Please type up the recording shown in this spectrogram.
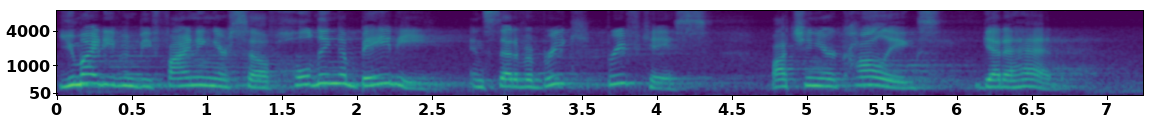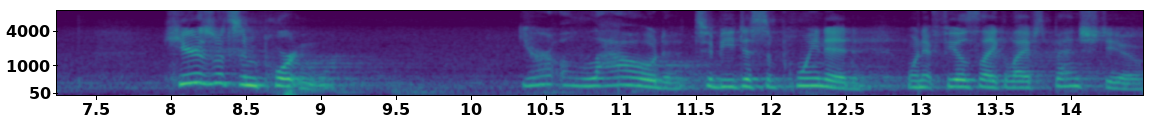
You might even be finding yourself holding a baby instead of a briefcase, watching your colleagues get ahead. Here's what's important you're allowed to be disappointed when it feels like life's benched you.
